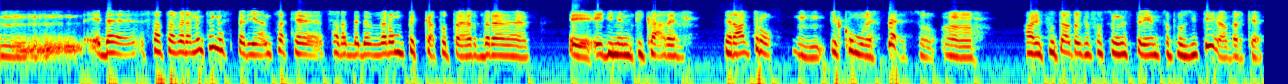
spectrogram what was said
mm, ed è stata veramente un'esperienza che sarebbe davvero un peccato perdere e, e dimenticare. Peraltro mh, il comune stesso uh, ha reputato che fosse un'esperienza positiva perché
